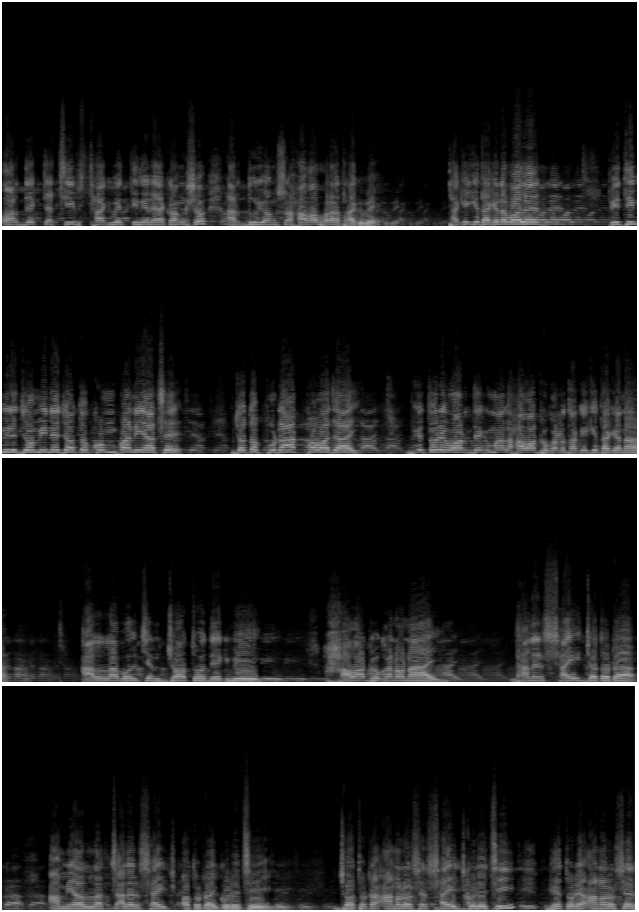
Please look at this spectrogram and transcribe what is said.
অর্ধেকটা চিপস থাকবে, তিনের এক অংশ, আর দুই অংশ হাওয়া ভরা থাকবে। থাকে কি থাকে না বলেন? পৃথিবীর জমিনে যত কোম্পানি আছে, যত প্রোডাক্ট পাওয়া যায়, ভেতরে অর্ধেক মাল হাওয়া ঢোকানো থাকে কি থাকে না? আল্লাহ বলছেন, যত দেখবি, হাওয়া ঢোকানো নাই ধানের সাইজ যতটা, আমি আল্লাহ চালের সাইজ অতটাই করেছি। যতটা আনারসের সাইজ করেছি, ভেতরে আনারসের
